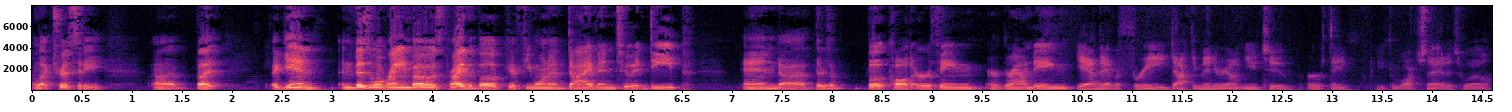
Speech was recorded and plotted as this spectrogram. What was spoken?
electricity. Uh, but again, Invisible Rainbow is probably the book if you want to dive into it deep. And uh, there's a book called Earthing or Grounding. Yeah, and they have a free documentary on YouTube, Earthing. You can watch that as well.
